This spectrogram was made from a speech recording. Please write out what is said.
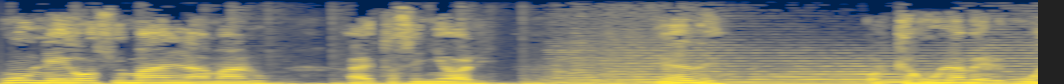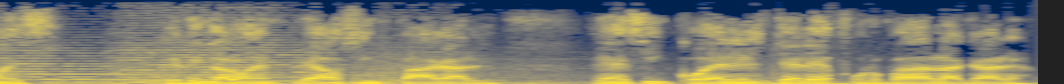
un negocio más en la mano a estos señores. ¿Entiendes? Porque es una vergüenza que tengan los empleados sin pagar, sin coger el teléfono para dar la cara.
